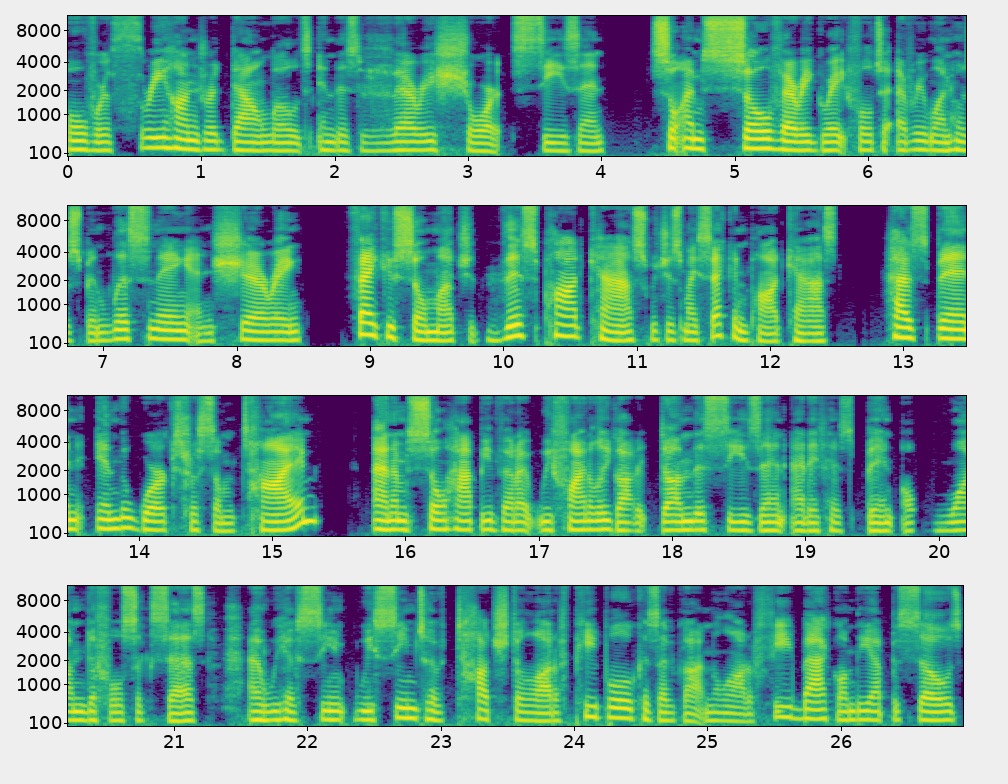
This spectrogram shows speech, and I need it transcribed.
over 300 downloads in this very short season. So, I'm so very grateful to everyone who's been listening and sharing. Thank you so much. This podcast, which is my second podcast, has been in the works for some time. And I'm so happy that I, we finally got it done this season and it has been a wonderful success. And we have seen, we seem to have touched a lot of people because I've gotten a lot of feedback on the episodes.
